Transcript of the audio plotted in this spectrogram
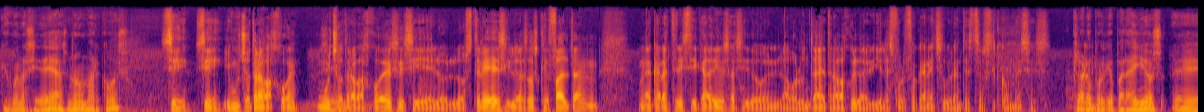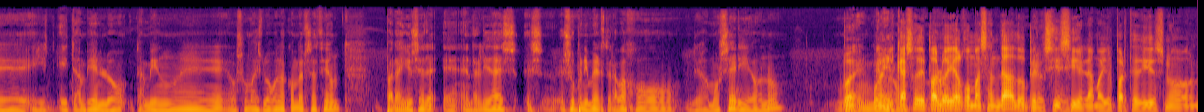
Qué buenas ideas, ¿no, Marcos? Sí, sí, y mucho trabajo, ¿eh? Mucho trabajo, ¿eh? Sí, sí, los tres y los dos que faltan, una característica de ellos ha sido la voluntad de trabajo y, el esfuerzo que han hecho durante estos cinco meses. Claro, porque para ellos, eh, y, también, lo, también eh, os sumáis luego a la conversación, para ellos eh, en realidad es, es, su primer trabajo, digamos, serio, ¿no? Bueno, en el caso de Pablo hay algo más andado, pero sí, sí, en la mayor parte de ellos no,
